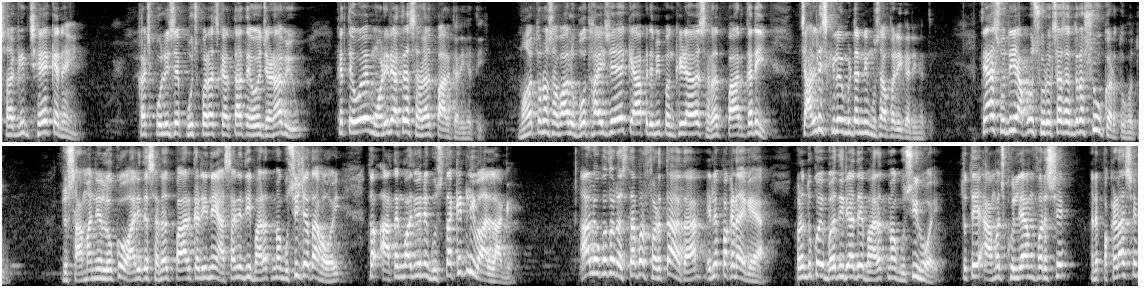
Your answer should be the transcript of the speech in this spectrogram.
સગીર છે કે નહીં. કચ્છ પોલીસે પૂછપરછ કરતાં તેઓએ જણાવ્યું કે તેઓએ મોડી રાત્રે સરહદ પાર કરી હતી. મહત્વનો સવાલ ઊભો થાય છે કે આ પ્રેમી પંખીડાઓએ સરહદ પાર કરી ચાલીસ કિલોમીટરની મુસાફરી કરી હતી. ત્યાં સુધી આપણું સુરક્ષા તંત્ર શું કરતું હતું? જો સામાન્ય લોકો આ રીતે સરહદ પાર કરીને આસાનીથી ભારતમાં ઘૂસી જતા હોય, તો આતંકવાદીઓને ઘૂસતા કેટલી વાર લાગે? આ લોકો તો રસ્તા પર ફરતા હતા એટલે પકડાઈ ગયા. પરંતુ કોઈ બદ ઇરાદે ભારતમાં ઘૂસી હોય તો તે આમ જ ખુલ્લેઆમ ફરશે અને પકડાશે?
